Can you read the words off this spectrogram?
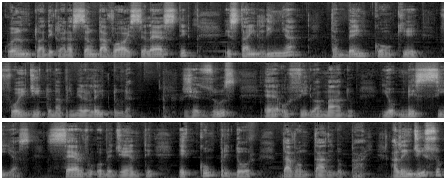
Quanto à declaração da voz celeste, está em linha também com o que foi dito na primeira leitura. Jesus é o Filho amado e o Messias, servo obediente e cumpridor da vontade do Pai. Além disso,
